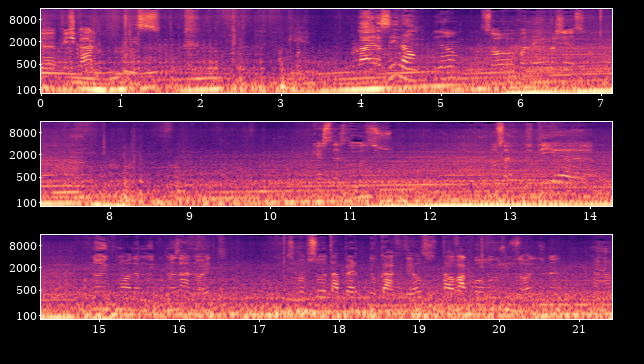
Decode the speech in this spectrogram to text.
Eh, piscar? Isso. Ok. Lá é assim não. Não, só quando é emergência. Porque estas luzes, não sei, de dia não incomoda muito, mas à noite, se uma pessoa está perto do carro deles, está a levar com a luz nos olhos, né? Aham.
